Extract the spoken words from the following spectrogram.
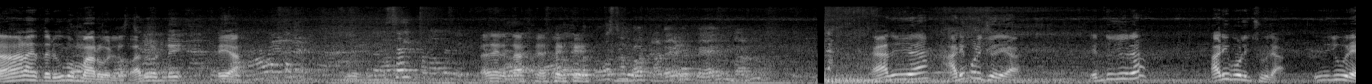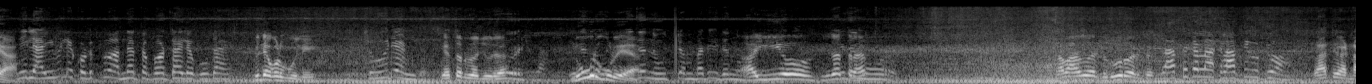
നാളത്തെ രൂപം മാറുമല്ലോ. അതുകൊണ്ട് അയ്യാ അതെ ചൂര? അടിപൊളി ചൂരയാ. എന്തു ചൂര? അടിപൊളി ചൂര. ഇത് ചൂരയാ? പിന്നെ കൊടുക്കൂലേ? ചൂരുണ്ട് എത്ര രൂപ ചൂര? നൂറ് കൂടിയാ? അയ്യോ ഇത് ഇതെത്ര അപ്പൊ അത് വരട്ടെ നൂറ് വരട്ടെ. ക്ലാത്തി രാത്രി വേണ്ട.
